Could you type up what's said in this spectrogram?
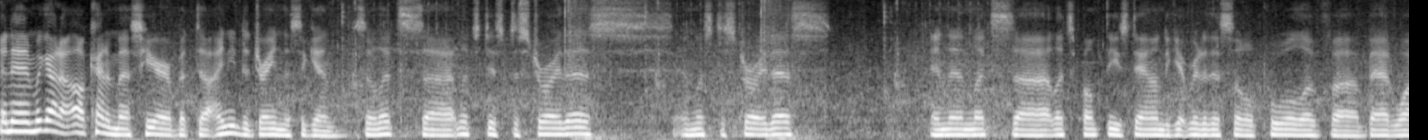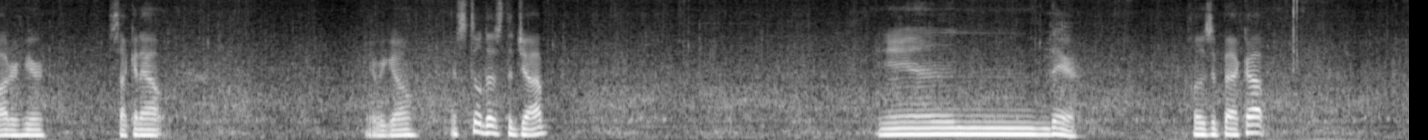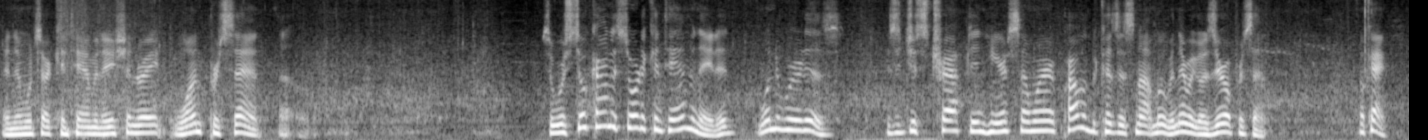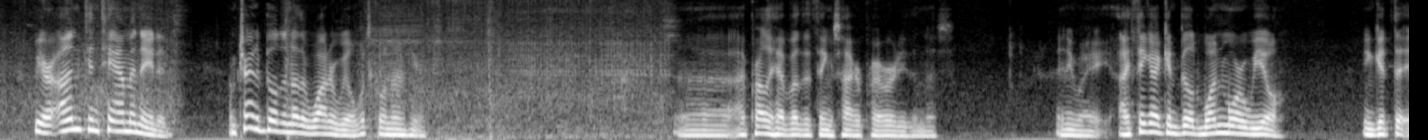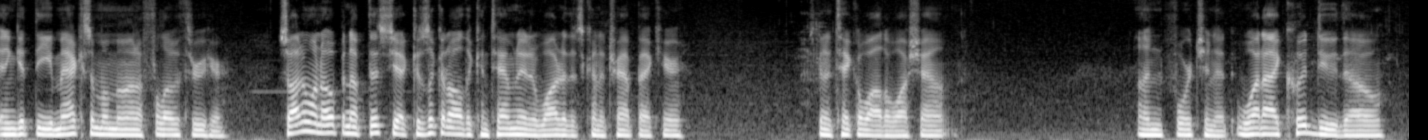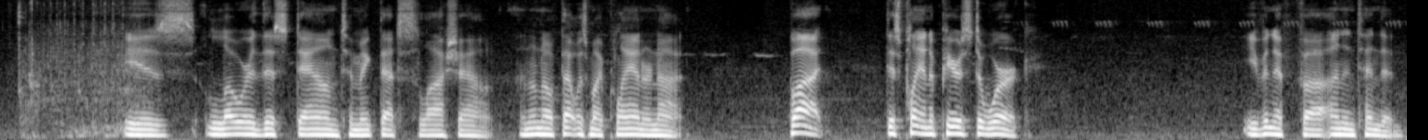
And then we got a, all kind of mess here, but uh, I need to drain this again. So let's uh, let's just destroy this, and let's destroy this, and then let's uh, let's bump these down to get rid of this little pool of uh, bad water here. Suck it out. There we go. It still does the job. And there. Close it back up. And then what's our contamination rate? 1%. Uh -oh. So we're still kind of sort of contaminated. Wonder where it is. Is it just trapped in here somewhere? Probably because it's not moving. There we go, 0%. Okay. We are uncontaminated. I'm trying to build another water wheel. What's going on here? Uh, I probably have other things higher priority than this. Anyway, I think I can build one more wheel and get the and get the maximum amount of flow through here. So I don't want to open up this yet because look at all the contaminated water that's kind of trapped back here. It's going to take a while to wash out. Unfortunate. What I could do though is lower this down to make that slosh out. I don't know if that was my plan or not. But this plan appears to work. Even if uh, unintended.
